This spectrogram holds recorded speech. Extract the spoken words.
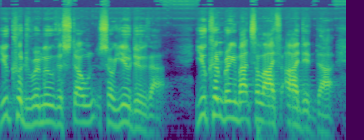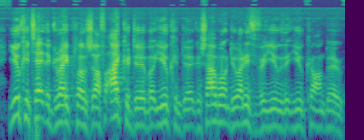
You could remove the stone, so you do that. You couldn't bring him back to life. I did that. You can take the grave clothes off. I could do it, but you can do it because I won't do anything for you that you can't do.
